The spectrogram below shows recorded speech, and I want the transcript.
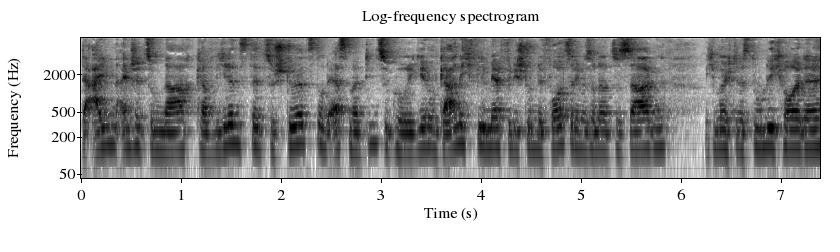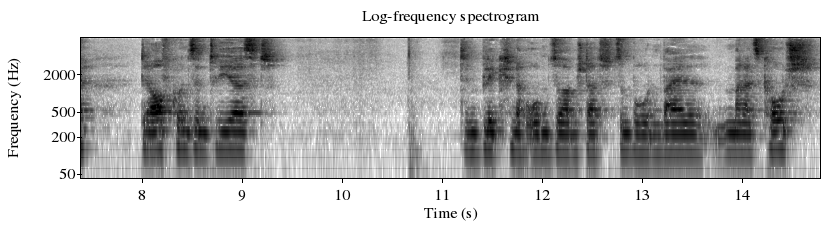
der eigenen Einschätzung nach gravierendste zu stürzen und erstmal die zu korrigieren und gar nicht viel mehr für die Stunde vorzunehmen, sondern zu sagen, ich möchte, dass du dich heute drauf konzentrierst, den Blick nach oben zu haben statt zum Boden, weil man als Coach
